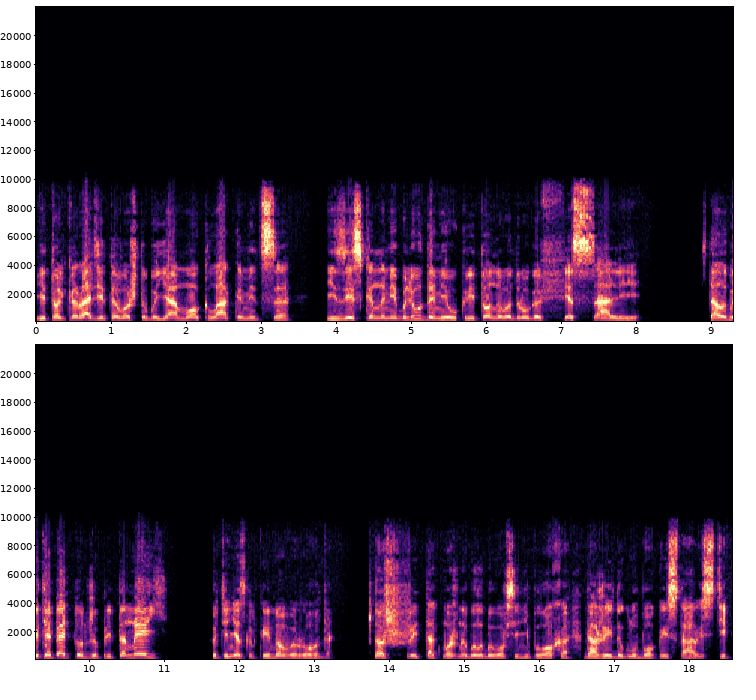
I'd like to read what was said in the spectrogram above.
И только ради того, чтобы я мог лакомиться изысканными блюдами у критонного друга в Фессалии, стало быть, опять тот же Притоней, хоть и несколько иного рода. Что ж, жить так можно было бы вовсе неплохо, даже и до глубокой старости.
